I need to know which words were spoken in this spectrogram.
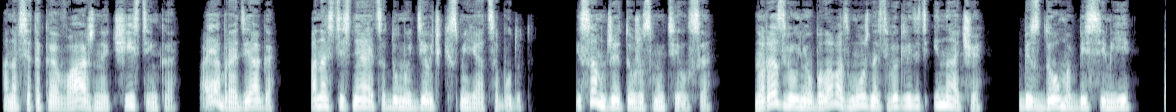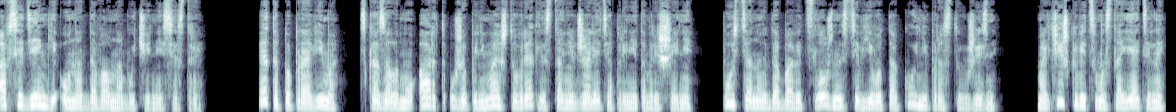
Она вся такая важная, чистенькая, а я бродяга. Она стесняется, думает, девочки смеяться будут. И сам Джей тоже смутился. Но разве у него была возможность выглядеть иначе? Без дома, без семьи, а все деньги он отдавал на обучение сестры. «Это поправимо», — сказал ему Арт, уже понимая, что вряд ли станет жалеть о принятом решении. Пусть оно и добавит сложности в его такую непростую жизнь. Мальчишка ведь самостоятельный,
